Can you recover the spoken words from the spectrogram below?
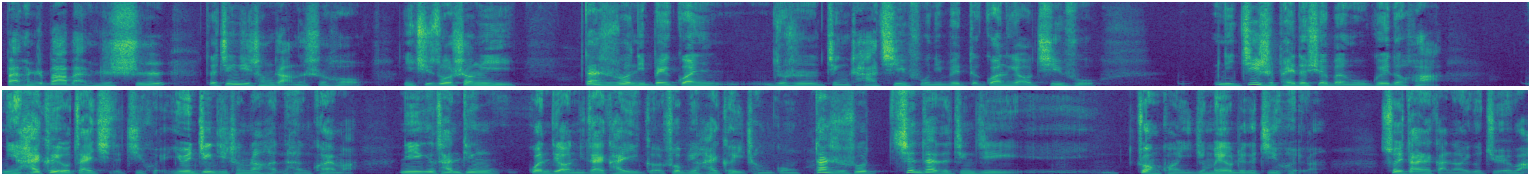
百分之八、百分之十的经济成长的时候，你去做生意，但是说你被官就是警察欺负，你被官僚欺负，你即使赔得血本无归的话，你还可以有再起的机会，因为经济成长很很快嘛。你一个餐厅关掉，你再开一个，说不定还可以成功。但是说现在的经济状况已经没有这个机会了，所以大家感到一个绝望。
